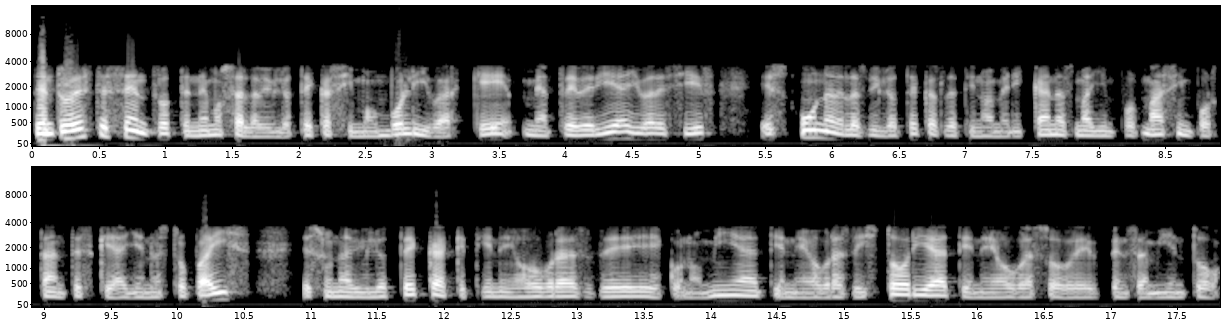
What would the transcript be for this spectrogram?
Dentro de este centro tenemos a la Biblioteca Simón Bolívar, que me atrevería yo a decir es una de las bibliotecas latinoamericanas más, importantes que hay en nuestro país. Es una biblioteca que tiene obras de economía, tiene obras de historia, tiene obras sobre pensamiento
